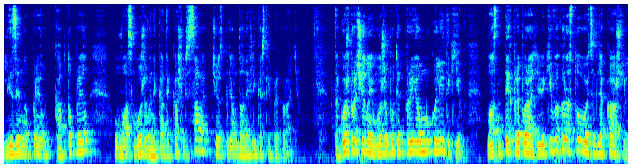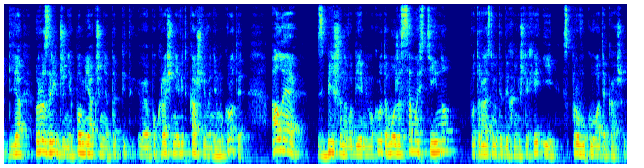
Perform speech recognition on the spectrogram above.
лізиноприл, каптоприл, у вас може виникати кашель саме через прийом даних лікарських препаратів. Також причиною може бути прийом муколітиків, власне, тих препаратів, які використовуються для кашлю, для розрідження, пом'якшення та під, е, покращення відкашлювання мокроти, але збільшена в об'ємі мокрота може самостійно подразнювати дихальні шляхи і спровокувати кашель.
